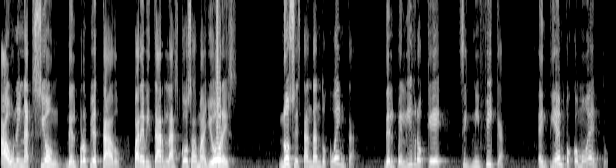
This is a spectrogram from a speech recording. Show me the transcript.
a una inacción del propio Estado para evitar las cosas mayores, no se están dando cuenta del peligro que significa en tiempos como estos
